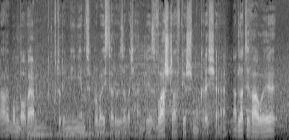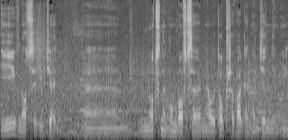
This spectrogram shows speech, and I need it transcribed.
Wyprawy bombowe, którymi Niemcy próbowali steroryzować Anglię, zwłaszcza w pierwszym okresie, nadlatywały i w nocy, i w dzień. E, Nocne bombowce miały tą przewagę nad dziennymi,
